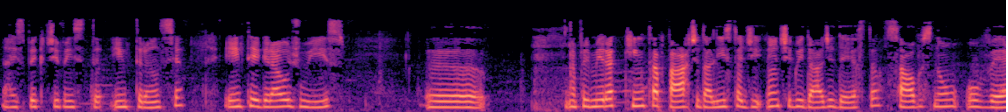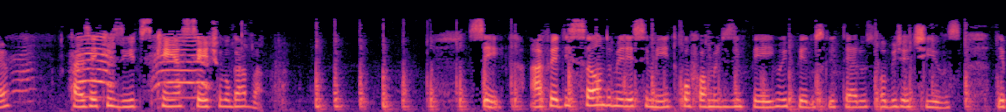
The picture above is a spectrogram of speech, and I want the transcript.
na respectiva entrância e integrar o juiz uh, a primeira quinta parte da lista de antiguidade desta, salvo se não houver tais requisitos, quem aceite o lugar vá. C. A aferição do merecimento conforme o desempenho e pelos critérios objetivos de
